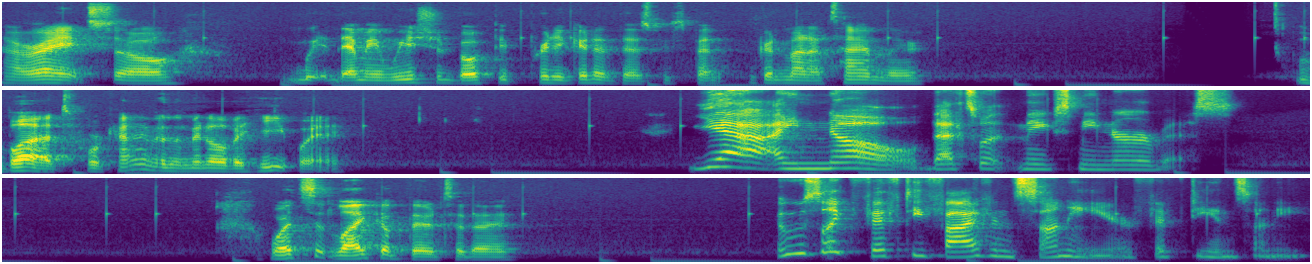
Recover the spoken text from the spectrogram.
All right. So, we, I mean, we should both be pretty good at this. We spent a good amount of time there. But we're kind of in the middle of a heat wave. Yeah, I know. That's what makes me nervous. What's it like up there today? It was like 55 and sunny or 50 and sunny.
